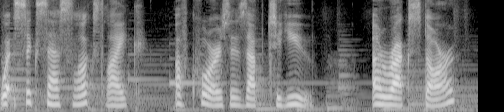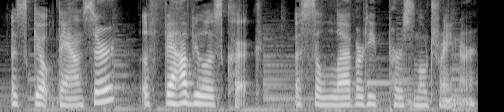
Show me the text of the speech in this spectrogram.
What success looks like, of course, is up to you. A rock star, a skilled dancer, a fabulous cook, a celebrity personal trainer,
